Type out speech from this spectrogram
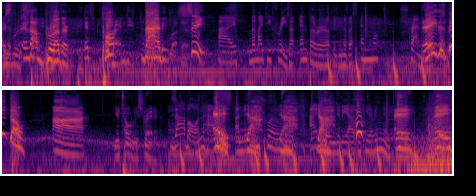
It's, it's not brother. It's Pump Daddy brother. C. I, the mighty Frieza, Emperor of the Universe, am not stranded. Hey, this beat though. Ah. Uh, You're totally stranded. Zarbon has hey, under yeah, control. Yeah, I'm yeah. going to be out of here in no time. Hey, hey,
